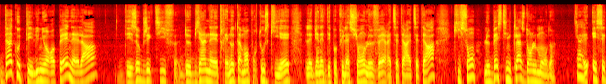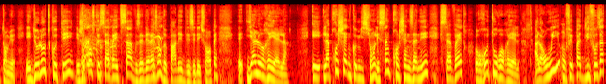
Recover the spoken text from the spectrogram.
d'un côté l'Union européenne, elle a des objectifs de bien-être et notamment pour tout ce qui est le bien-être des populations, le vert, etc., etc., qui sont le best in class dans le monde. Et, et c'est tant mieux. Et de l'autre côté, et je pense que ça va être ça, vous avez raison de parler des élections européennes, il y a le réel. Et la prochaine commission, les cinq prochaines années, ça va être retour au réel. Alors oui, on fait pas de glyphosate,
